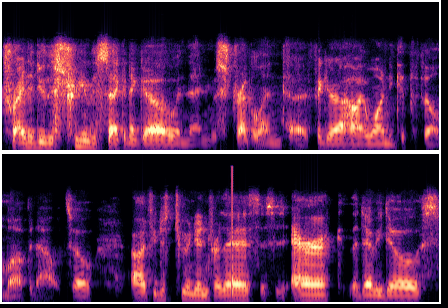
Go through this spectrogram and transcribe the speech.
try to do the stream a second ago and then was struggling to figure out how I wanted to get the film up and out. So uh, if you just tuned in for this, this is Eric, the Debbie Dose.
